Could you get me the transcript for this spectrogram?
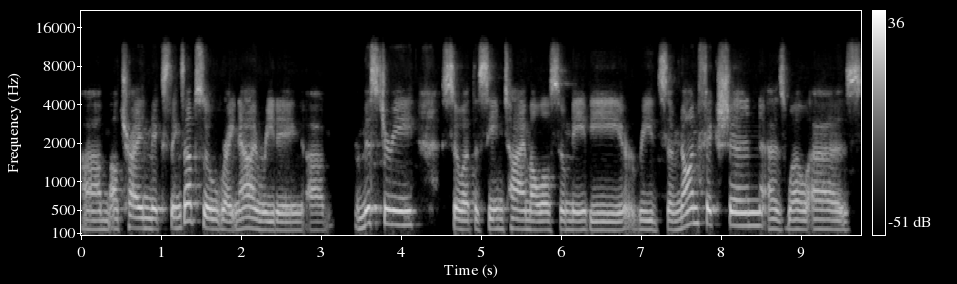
um, I'll try and mix things up. So right now I'm reading um, a mystery. So at the same time, I'll also maybe read some nonfiction as well as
